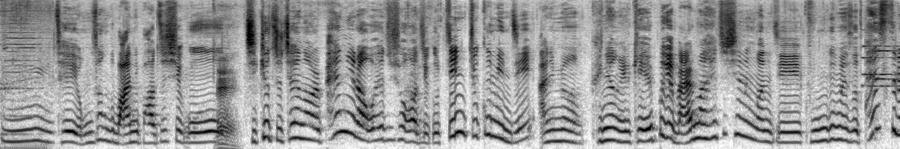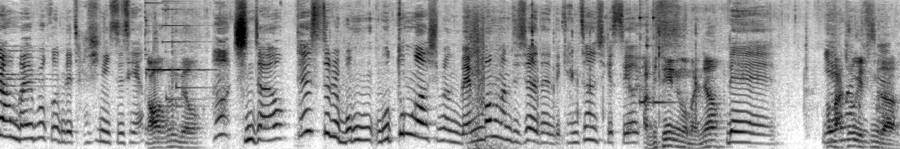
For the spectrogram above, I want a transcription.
음, 제 영상도 많이 봐주시고 네. 지켜주 채널 팬이라고 해주셔가지고 찐 쭈꾸미인지 아니면 그냥 이렇게 예쁘게 말만 해주시는 건지 궁금해서 테스트를 한번 해볼 건데 자신 있으세요? 아 그럼요. 헉, 진짜요? 테스트를 못, 못 통과하시면 맨밥만 드셔야 되는데 괜찮으시겠어요? 아 밑에 있는 것만요? 네. 얘만 맞춰보겠습니다.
